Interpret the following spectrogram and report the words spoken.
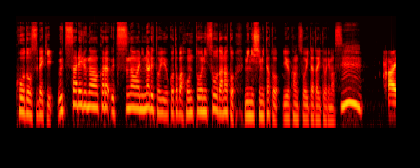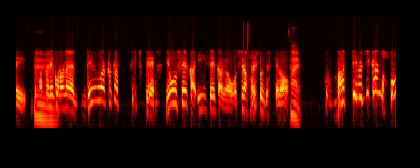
行動すべき移される側から移す側になるという言葉本当にそうだなと身に染みたという感想をいただいております。うんはい、うんまたね、このね、電話かかってきて、陽性か陰性かがお知らされるんですけど、はい。待ってる時間が本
